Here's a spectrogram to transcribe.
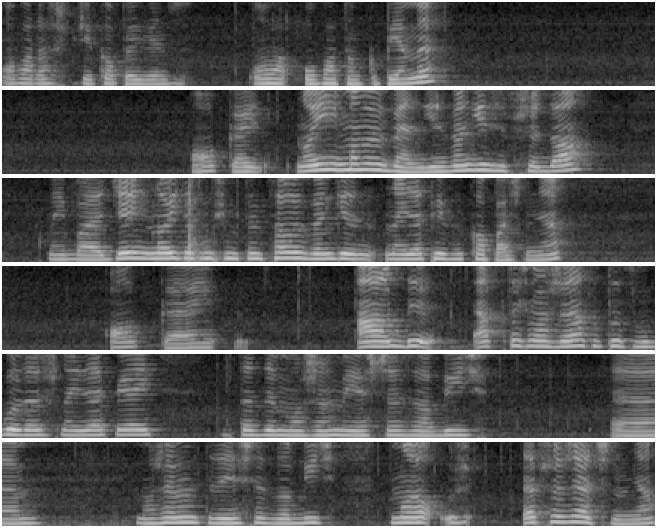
Łopata szybciej kopie, więc łopatą kopiemy. Okej, no i mamy węgiel. Węgiel się przyda. Najbardziej. No i teraz musimy ten cały węgiel najlepiej wykopać, no nie? Okej. A gdy jak ktoś ma żelazo, to jest w ogóle też najlepiej. Wtedy możemy jeszcze zrobić. em, możemy wtedy jeszcze zrobić. No już lepsze rzeczy, no nie?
